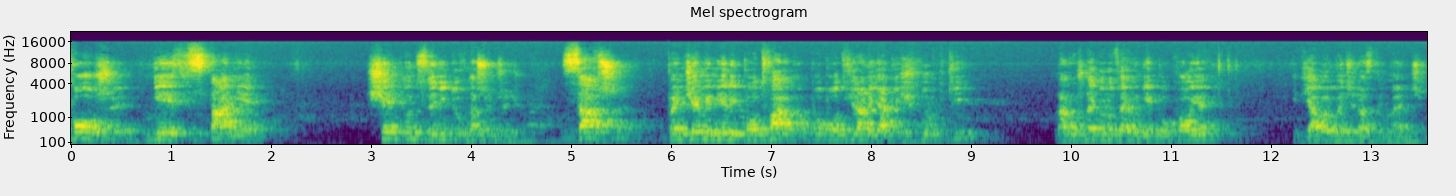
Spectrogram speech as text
Boży nie jest w stanie sięgnąć zenitu w naszym życiu. Zawsze będziemy mieli pootwierane jakieś furtki na różnego rodzaju niepokoje i diabeł będzie nas tym męczył.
